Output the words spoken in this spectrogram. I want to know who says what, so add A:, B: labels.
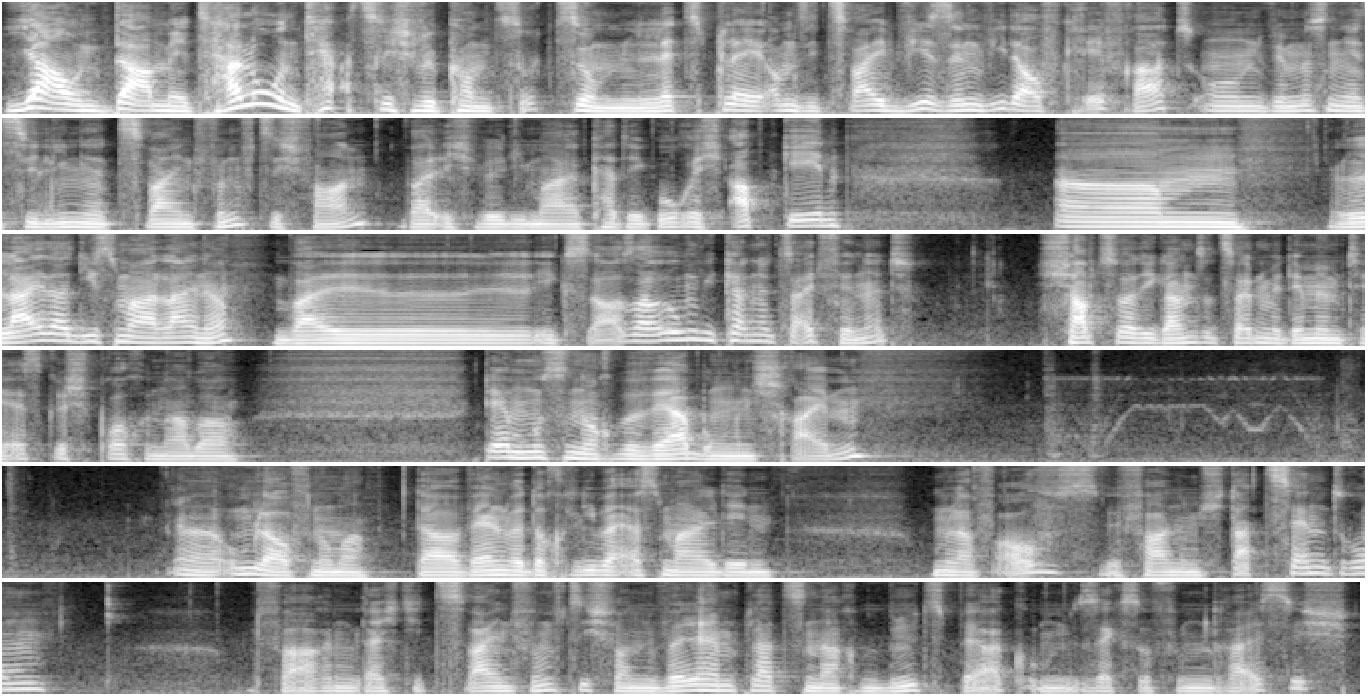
A: Ja und damit hallo und herzlich willkommen zurück zum Let's Play OMSI 2. Wir sind wieder auf Grefrath und wir müssen jetzt die Linie 52 fahren, weil ich will die mal kategorisch abgehen. Ähm, leider diesmal alleine, weil Xasa irgendwie keine Zeit findet. Ich habe zwar die ganze Zeit mit dem MTS gesprochen, aber der muss noch Bewerbungen schreiben. Äh, Umlaufnummer. Da wählen wir doch lieber erstmal den Umlauf aus. Wir fahren im Stadtzentrum und fahren gleich die 52 von Wilhelmplatz nach Bülsberg um 6.35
